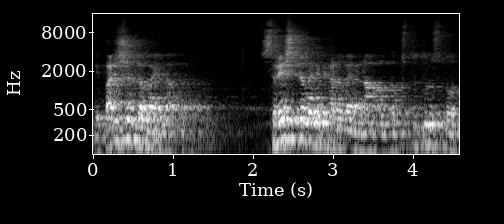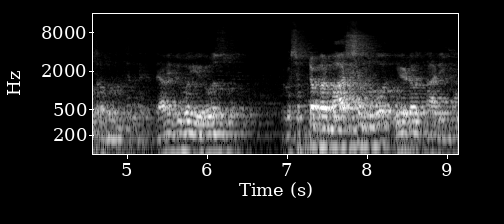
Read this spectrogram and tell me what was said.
నీ పరిశుద్ధమైన శ్రేష్టమైన ఘనమైన నామంలో స్థుతులు స్తోత్రములు తండ్రి. ఇదిగో ఈరోజు సెప్టెంబర్ మాసంలో ఏడవ తారీఖు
